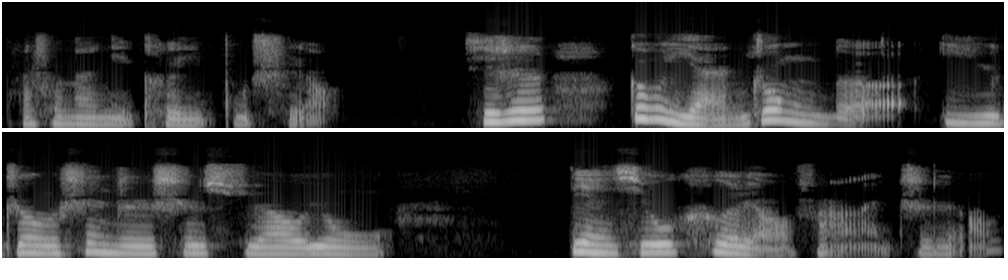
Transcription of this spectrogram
他说那你可以不吃药。其实更严重的抑郁症，甚至是需要用电休克疗法来治疗，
